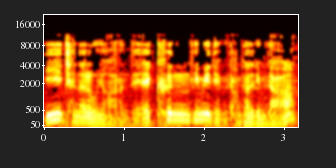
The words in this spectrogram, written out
이 채널을 운영하는데 큰 힘이 됩니다. 감사드립니다.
